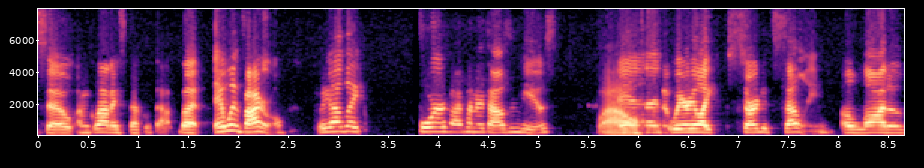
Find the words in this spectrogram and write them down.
so I'm glad I stuck with that. But it went viral. We got like four or five hundred thousand views. Wow. And we were like started selling a lot of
